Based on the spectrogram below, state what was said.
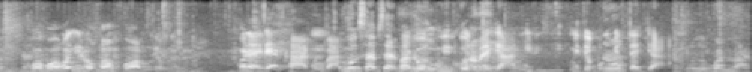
จะผู้บอกว่านี่ดอกของปลอมเดี๋ยวบ่ได้เด็ดขาดมันบาดมึกแซ่บแซ่บบาดเบิ่งมีคนเอาไหมแต่ยานนี่ดีมีแต่บ่เป็นแต่ยามึกหวานหวาน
